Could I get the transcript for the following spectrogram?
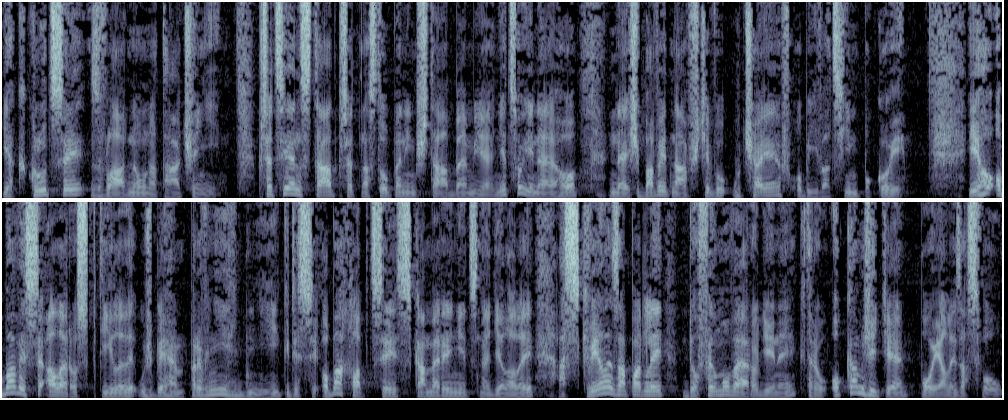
jak kluci zvládnou natáčení. Přeci jen stát před nastoupeným štábem je něco jiného, než bavit návštěvu u čaje v obývacím pokoji. Jeho obavy se ale rozptýlily už během prvních dní, kdy si oba chlapci z kamery nic nedělali a skvěle zapadli do filmové rodiny, kterou okamžitě pojali za svou.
